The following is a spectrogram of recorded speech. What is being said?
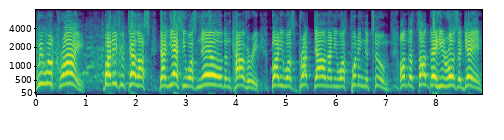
we will cry. But if you tell us that yes, he was nailed on Calvary, but he was brought down and he was put in the tomb, on the third day he rose again.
